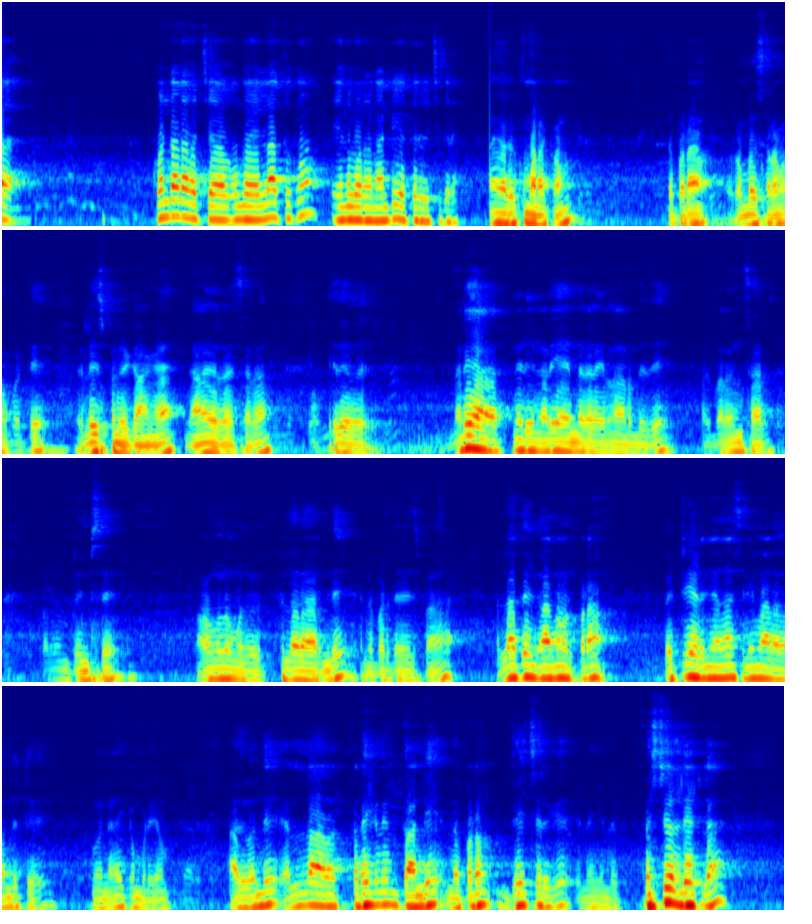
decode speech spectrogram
கொண்டாட வச்ச உங்கள் எல்லாத்துக்கும் எங்களோட நன்றியை தெரிவிச்சுக்கிறேன். அனைவருக்கும் வணக்கம். இந்த படம் ரொம்ப சிரமப்பட்டு ரிலீஸ் பண்ணியிருக்காங்க. ஞானவீர இது நிறையா பின்னாடி நிறைய இந்த வேலைகள்லாம் நடந்தது. அது பரதன் சார் பரதன் ஃபிலிம்ஸு அவங்களும் ஒரு பில்லராக இருந்து அந்த படத்தை ரிலீஸ் பண்ணாங்க. எல்லாத்துக்கும் காரணம் ஒரு படம். வெற்றி அடைஞ்சால் தான் சினிமாவில் வந்துட்டு நம்ம நினைக்க முடியும். அது வந்து எல்லா தடைகளையும் தாண்டி இந்த படம் ஜெயிச்சிருக்கு. இன்றைக்கி இந்த ஃபெஸ்டிவல் டேட்டில்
